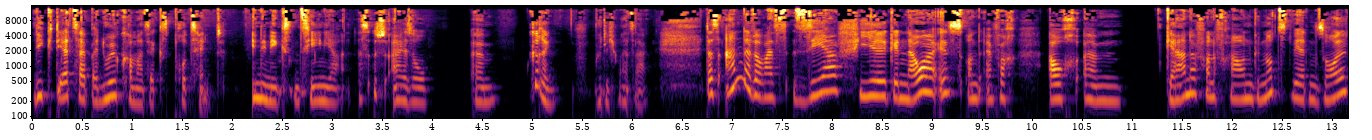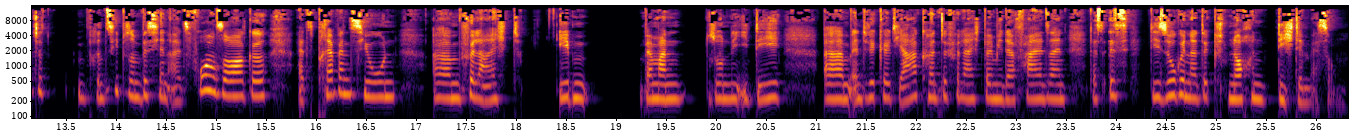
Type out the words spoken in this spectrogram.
liegt derzeit bei 0,6 Prozent in den nächsten zehn Jahren. Das ist also ähm, gering, würde ich mal sagen. Das andere, was sehr viel genauer ist und einfach auch ähm, gerne von Frauen genutzt werden sollte, im Prinzip so ein bisschen als Vorsorge, als Prävention, ähm, vielleicht eben, wenn man so eine Idee ähm, entwickelt, ja, könnte vielleicht bei mir der Fall sein, das ist die sogenannte Knochendichtemessung.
